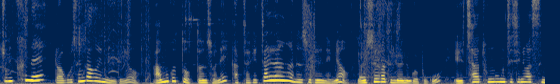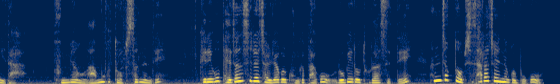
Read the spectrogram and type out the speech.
좀 크네? 라고 생각을 했는데요. 아무것도 없던 손에 갑자기 짤랑하는 소리를 내며 열쇠가 들려있는 걸 보고 1차 동공 지진이 왔습니다. 분명 아무것도 없었는데? 그리고 배전실의 전력을 공급하고 로비로 돌아왔을 때 흔적도 없이 사라져 있는 걸 보고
